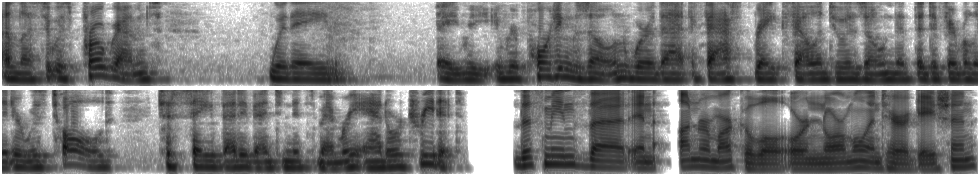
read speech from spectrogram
unless it was programmed with a, a, re- a, reporting zone where that fast rate fell into a zone that the defibrillator was told to save that event in its memory and or treat it. This means that an unremarkable or normal interrogation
